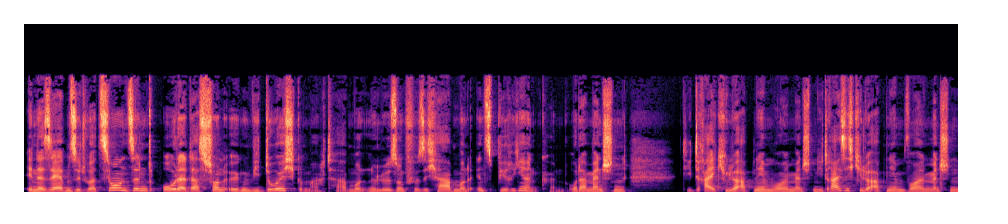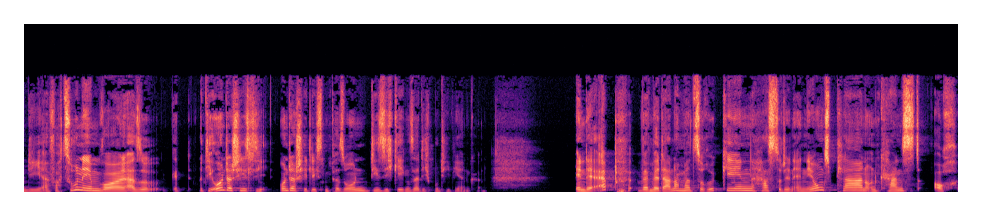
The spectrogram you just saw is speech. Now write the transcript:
in derselben Situation sind oder das schon irgendwie durchgemacht haben und eine Lösung für sich haben und inspirieren können. Oder Menschen, die drei Kilo abnehmen wollen, Menschen, die 30 Kilo abnehmen wollen, Menschen, die einfach zunehmen wollen. Also die unterschiedlich, unterschiedlichsten Personen, die sich gegenseitig motivieren können. In der App, wenn wir da nochmal zurückgehen, hast du den Ernährungsplan und kannst auch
